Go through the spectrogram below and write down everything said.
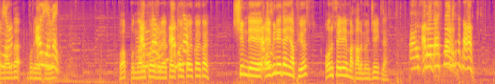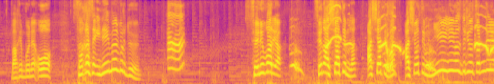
Bunları da buraya koyayım. Hop bunları koy buraya koy koy koy koy koy. Şimdi evi neden yapıyoruz? Onu söyleyin bakalım öncelikle. Bakayım bu ne? O Sakar sen ineği mi öldürdün? Seni var ya. Seni aşağı atayım lan. Aşağı atayım lan. Aşağı atayım. Niye ineği öldürüyorsun? Niye?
